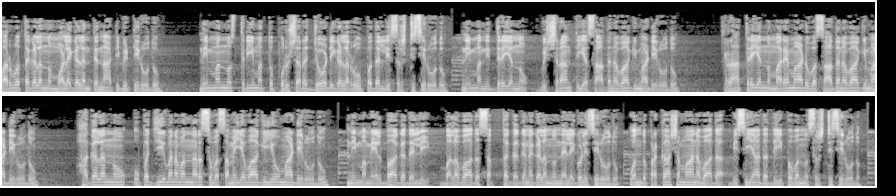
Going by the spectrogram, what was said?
ಪರ್ವತಗಳನ್ನು ಮೊಳೆಗಳಂತೆ ನಾಟಿಬಿಟ್ಟಿರುವುದು, ನಿಮ್ಮನ್ನು ಸ್ತ್ರೀ ಮತ್ತು ಪುರುಷರ ಜೋಡಿಗಳ ರೂಪದಲ್ಲಿ ಸೃಷ್ಟಿಸಿರುವುದು, ನಿಮ್ಮ ನಿದ್ರೆಯನ್ನು ವಿಶ್ರಾಂತಿಯ ಸಾಧನವಾಗಿ ಮಾಡಿರುವುದು, ರಾತ್ರಿಯನ್ನು ಮರೆಮಾಡುವ ಸಾಧನವಾಗಿ ಮಾಡಿರುವುದು, ಹಗಲನ್ನು ಉಪಜೀವನವನ್ನರಸುವ ಸಮಯವಾಗಿಯೂ ಮಾಡಿರುವುದು, ನಿಮ್ಮ ಮೇಲ್ಭಾಗದಲ್ಲಿ ಬಲವಾದ ಸಪ್ತ ಗಗನಗಳನ್ನು ನೆಲೆಗೊಳಿಸಿರುವುದು, ಒಂದು ಪ್ರಕಾಶಮಾನವಾದ ಬಿಸಿಯಾದ ದೀಪವನ್ನು ಸೃಷ್ಟಿಸಿರುವುದು.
